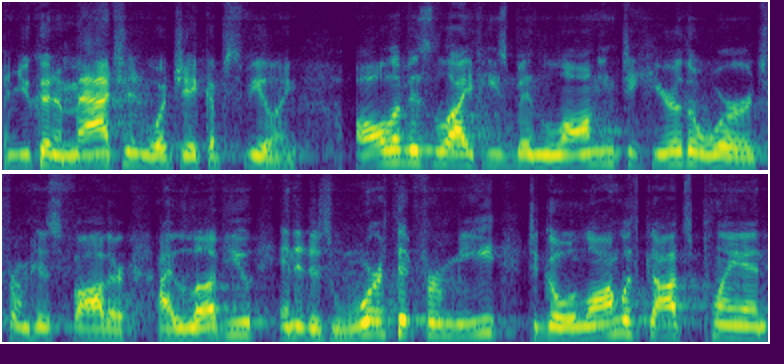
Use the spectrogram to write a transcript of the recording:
And you can imagine what Jacob's feeling. All of his life, he's been longing to hear the words from his father I love you, and it is worth it for me to go along with God's plan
